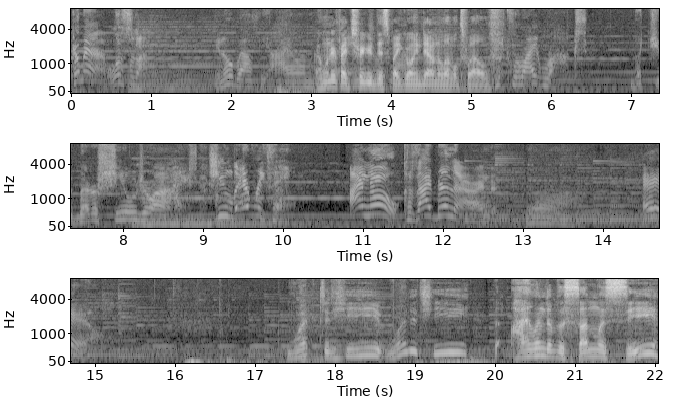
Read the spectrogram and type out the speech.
Come here, listen up. You know about the island? I wonder if I triggered this by going down to level 12. Pick the right rocks. But you better shield your eyes. Shield everything. I know, because I've been there and. What did he. What did he. The Island of the Sunless Sea?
